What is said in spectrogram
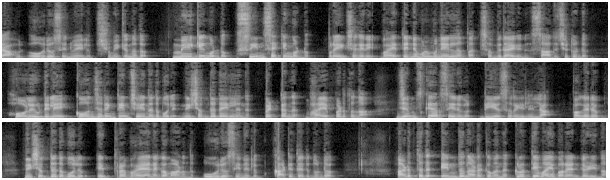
രാഹുൽ ഓരോ സിനിമയിലും ശ്രമിക്കുന്നത്. മേക്കിംഗ് കൊണ്ടും സീൻ സെറ്റിംഗ് കൊണ്ടും പ്രേക്ഷകരെ ഭയത്തിന്റെ മുൾമുനയിൽ നിർത്താൻ സംവിധായകന് സാധിച്ചിട്ടുണ്ട്. ഹോളിവുഡിലെ കോഞ്ചറിംഗ് ടീം ചെയ്യുന്നത് പോലെ നിശബ്ദതയിൽ നിന്ന് പെട്ടെന്ന് ഭയപ്പെടുത്തുന്ന ജംസ്കെയർ സീനുകൾ ഡി എസ് റയിലില്ല പകരം നിശബ്ദത പോലും എത്ര ഭയാനകമാണെന്ന് ഓരോ സീനിലും കാട്ടിത്തരുന്നുണ്ട്. അടുത്തത് എന്ത് നടക്കുമെന്ന് കൃത്യമായി പറയാൻ കഴിയുന്ന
